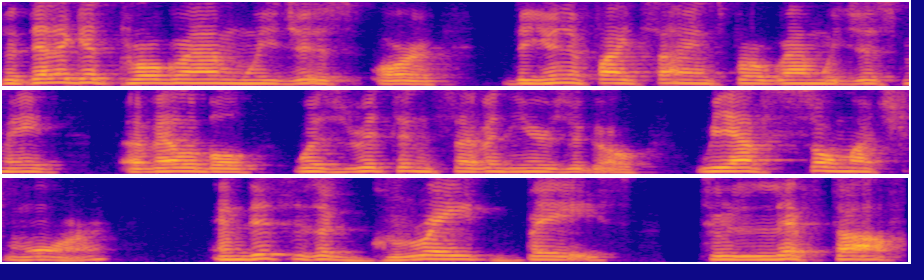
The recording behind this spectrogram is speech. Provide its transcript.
The delegate program we just or the unified science program we just made available was written seven years ago. We have so much more and this is a great base to lift off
